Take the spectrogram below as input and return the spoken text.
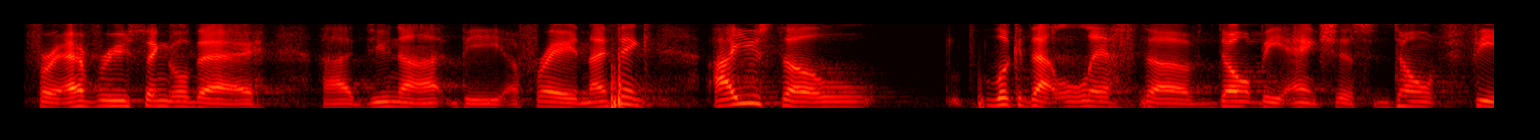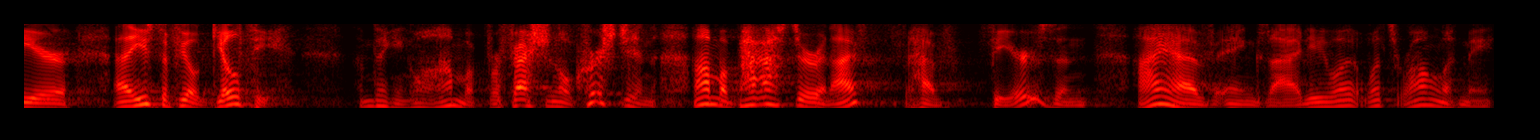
for every single day. Uh, do not be afraid. And I think I used to look at that list of don't be anxious, don't fear, and I used to feel guilty. I'm thinking, well, I'm a professional Christian. I'm a pastor, and I have fears and I have anxiety. What, what's wrong with me?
